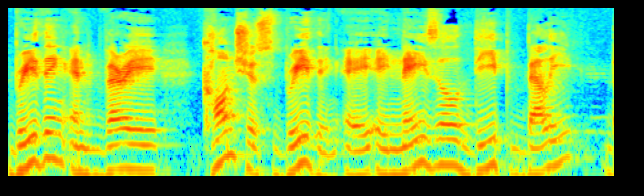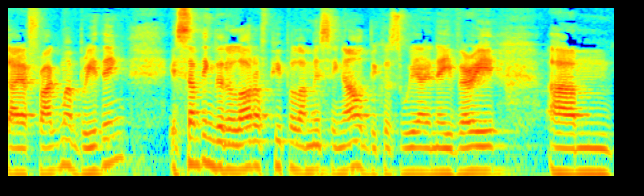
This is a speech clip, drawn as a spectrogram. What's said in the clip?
breathing and very conscious breathing, a, a nasal, deep belly diaphragma breathing, is something that a lot of people are missing out because we are in a very um,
